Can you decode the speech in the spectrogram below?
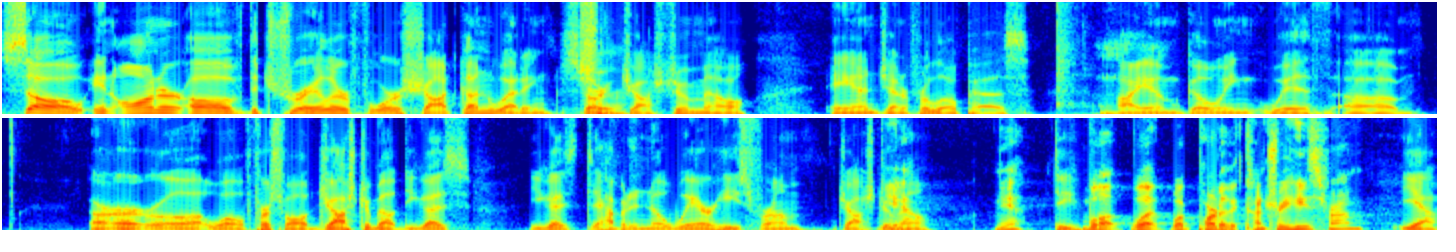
So, in honor of the trailer for Shotgun Wedding, starring Sure. Josh Duhamel and Jennifer Lopez, I am going with um, or, or uh, well, first of all, Josh Duhamel. Do you guys you guys happen to know where he's from? Josh Duhamel. Yeah. Do you- What? What? What part of the country he's from? Yeah.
